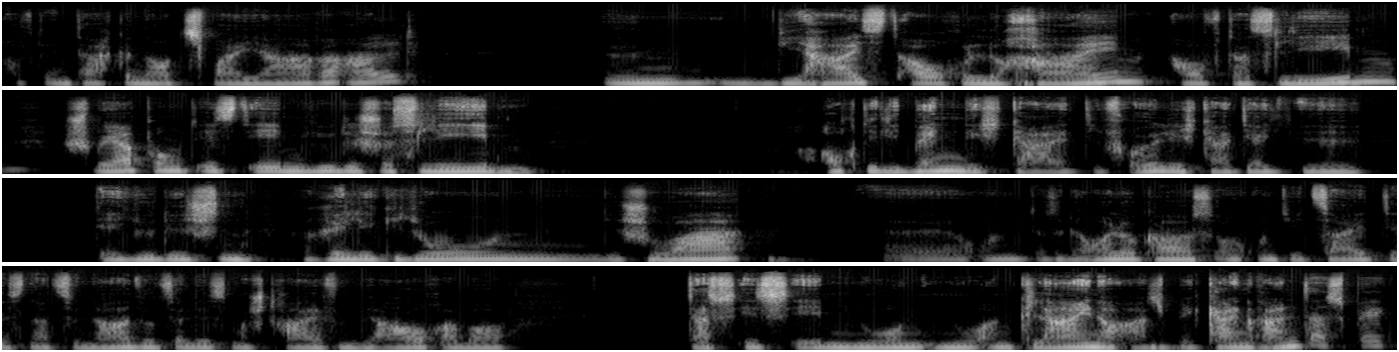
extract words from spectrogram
auf den Tag genau zwei Jahre alt. Ähm, die heißt auch Lechaim auf das Leben Schwerpunkt ist eben jüdisches Leben. Auch die Lebendigkeit, die Fröhlichkeit der, äh, der jüdischen Religion, die Shoah äh, und also der Holocaust und die Zeit des Nationalsozialismus streifen wir auch, aber das ist eben nur, nur ein kleiner Aspekt, kein Randaspekt,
